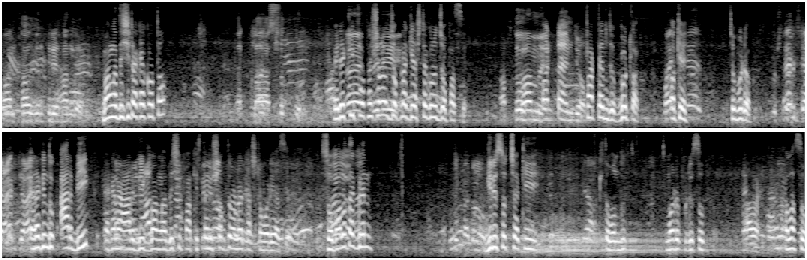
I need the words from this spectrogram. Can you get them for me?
1300 বাংলাদেশি টাকা কত? এটা কি প্রফেশনাল জব নাকি এক্সট্রা কোনো জব আছে? Part time job part time job good luck okay চব্বিশ এরা কিন্তু আরবিক এখানে আরবিক বাংলাদেশি পাকিস্তানি সব ধরনের কাস্টমারই আছে। সো ভালো থাকবেন। গিরিশ হচ্ছে কি কি তো বন্ধু? তোমার ফুটেছ ভালো আছো?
